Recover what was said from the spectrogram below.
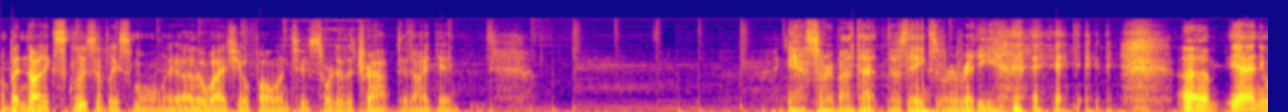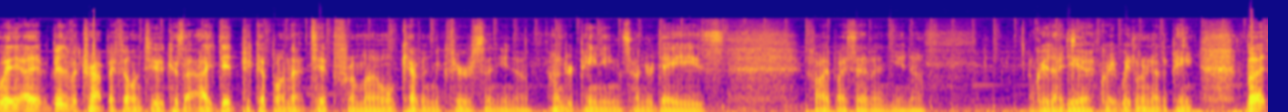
but not exclusively small. Otherwise, you'll fall into sort of the trap that I did. Yeah, sorry about that. Those eggs were ready. um, yeah, anyway, a bit of a trap I fell into because I, I, did pick up on that tip from uh, old Kevin McPherson, you know, 100 paintings, 100 days, 5 by 7 you know. Great idea, great way to learn how to paint. But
